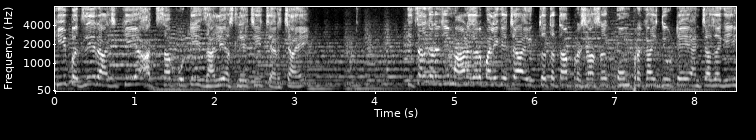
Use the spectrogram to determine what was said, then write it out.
ही बदली राजकीय आकसापोटी झाली असल्याची चर्चा आहे. इचलकरंजी महानगरपालिकेच्या आयुक्त तथा प्रशासक ओमप्रकाश दिवटे यांच्या जागी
